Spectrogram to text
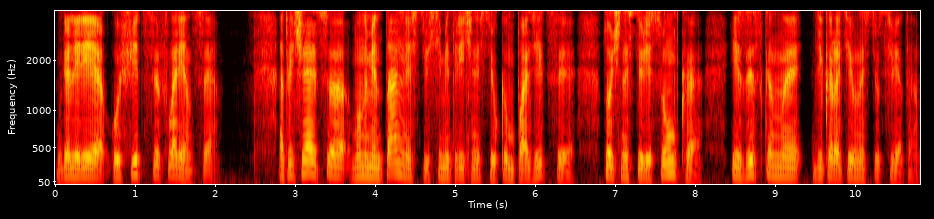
галерея Уффици, Флоренция отличаются монументальностью, симметричностью композиции, точностью рисунка, изысканной декоративностью цвета.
